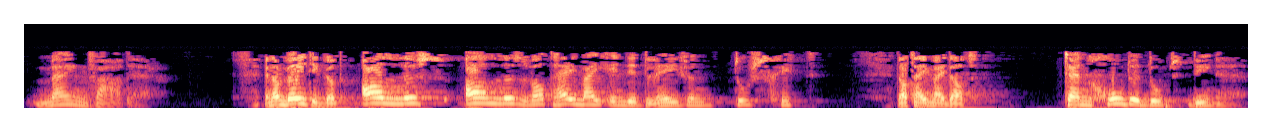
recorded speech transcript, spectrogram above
mijn Vader. En dan weet ik dat alles, alles wat Hij mij in dit leven toeschikt, dat Hij mij dat ten goede doet dienen.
